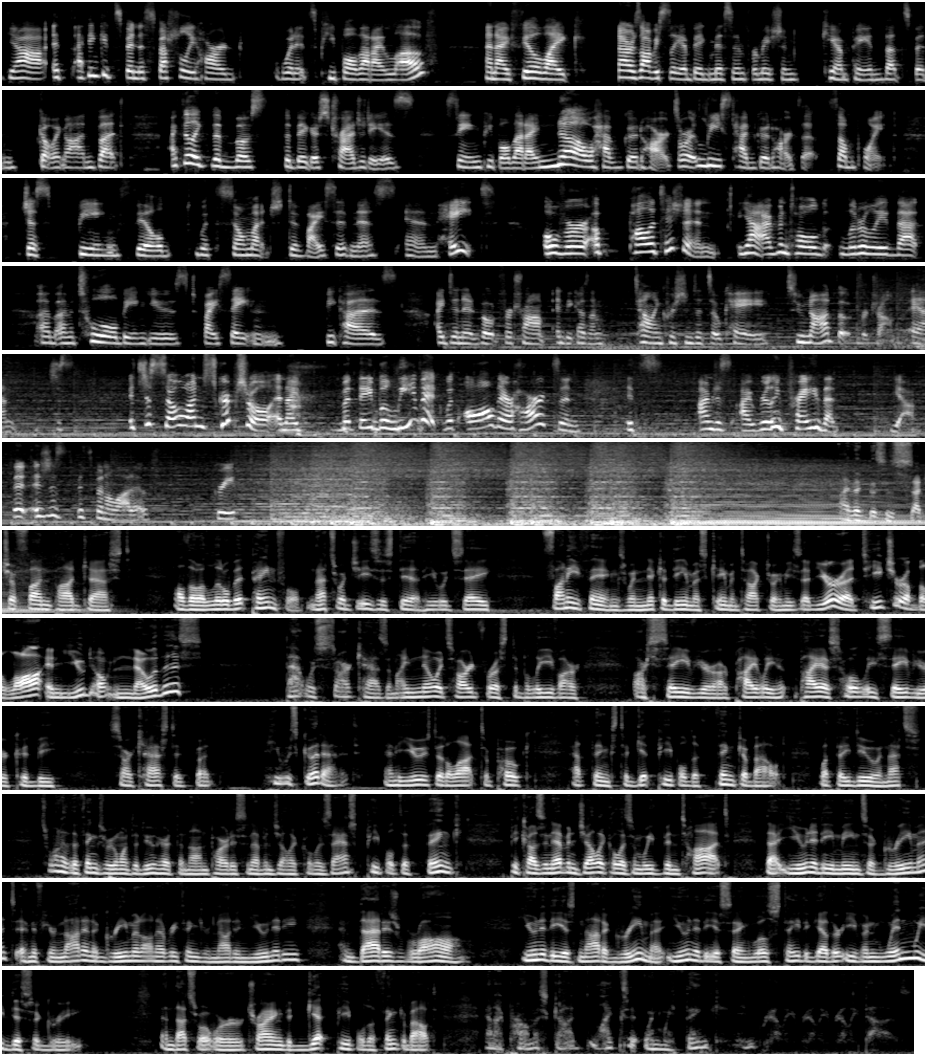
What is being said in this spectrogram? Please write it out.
yeah it's i think it's been especially hard when it's people that i love and i feel like there's obviously a big misinformation campaign that's been going on but i feel like the most the biggest tragedy is seeing people that i know have good hearts or at least had good hearts at some point just being filled with so much divisiveness and hate over a politician. Yeah, I've been told literally that um, I'm a tool being used by Satan because I didn't vote for Trump and because I'm telling Christians it's okay to not vote for Trump. And just it's just so unscriptural and I but they believe it with all their hearts and it's I'm just I really pray that yeah, it, it's just it's been a lot of grief. I think this is such a fun podcast, although a little bit painful. And that's what Jesus did. He would say funny things when Nicodemus came and talked to him. He said, You're a teacher of the law and you don't know this? That was sarcasm. I know it's hard for us to believe our our Savior, our pious, holy Savior, could be sarcastic, but he was good at it. And he used it a lot to poke at things to get people to think about what they do. And that's it's one of the things we want to do here at the nonpartisan evangelical is ask people to think because in evangelicalism we've been taught that unity means agreement and if you're not in agreement on everything you're not in unity and that is wrong. Unity is not agreement. Unity is saying we'll stay together even when we disagree. And that's what we're trying to get people to think about. And I promise God likes it when we think. He really, really, really does.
